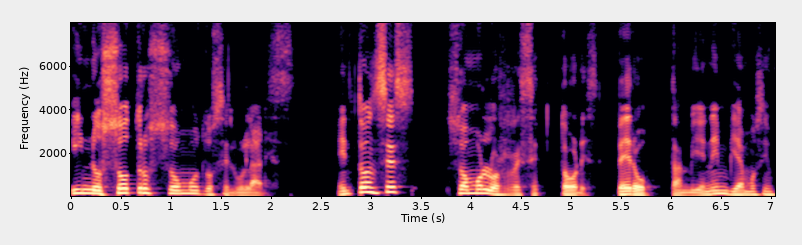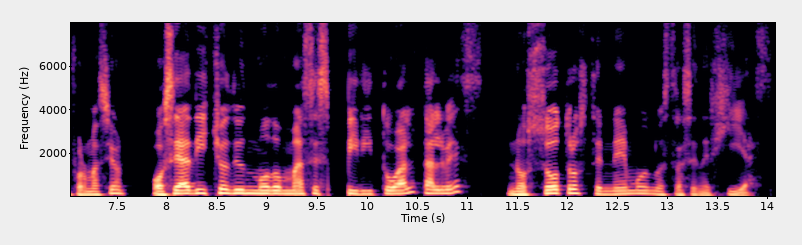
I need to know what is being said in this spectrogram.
y nosotros somos los celulares. Entonces, somos los receptores, pero también enviamos información. O sea, dicho de un modo más espiritual, tal vez, nosotros tenemos nuestras energías,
